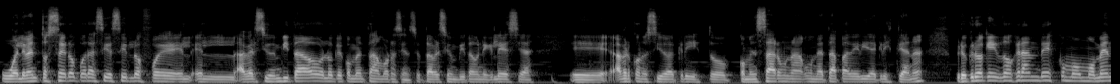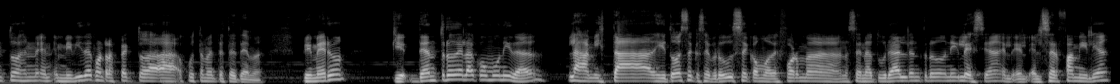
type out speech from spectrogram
o el evento cero, por así decirlo, fue el, haber sido invitado, lo que comentábamos recién, ¿cierto? haber sido invitado a una iglesia, eh, haber conocido a Cristo, comenzar una, una, etapa de vida cristiana. Pero creo que hay dos grandes como momentos en, mi vida con respecto a, justamente este tema. Primero, que dentro de la comunidad, las amistades y todo eso que se produce como de forma, no sé, natural dentro de una iglesia, el, ser familia,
